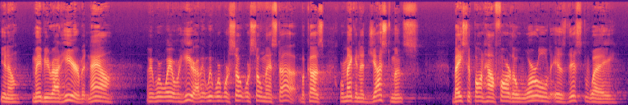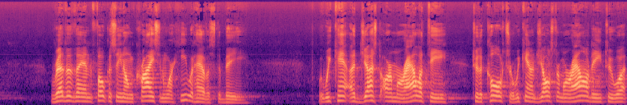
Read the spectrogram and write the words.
you know, maybe right here, but now, I mean, we're way over here. I mean, we're, we're, so, we're so messed up because we're making adjustments based upon how far the world is this way rather than focusing on Christ and where He would have us to be. We can't adjust our morality to the culture. We can't adjust our morality to what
